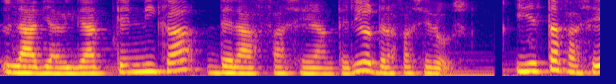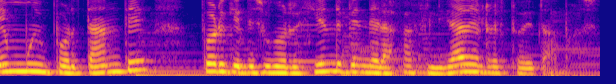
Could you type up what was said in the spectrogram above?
la viabilidad técnica de la fase anterior, de la fase 2. Y esta fase es muy importante porque de su corrección depende la facilidad del resto de etapas.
